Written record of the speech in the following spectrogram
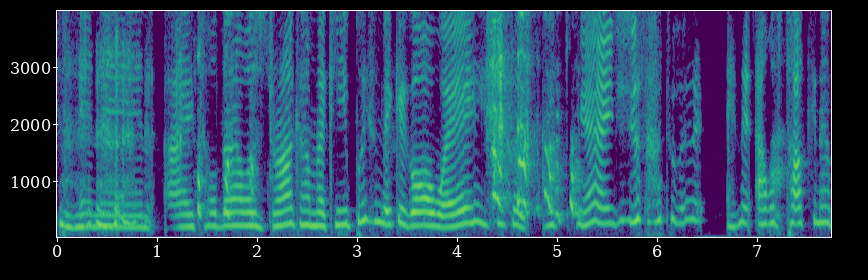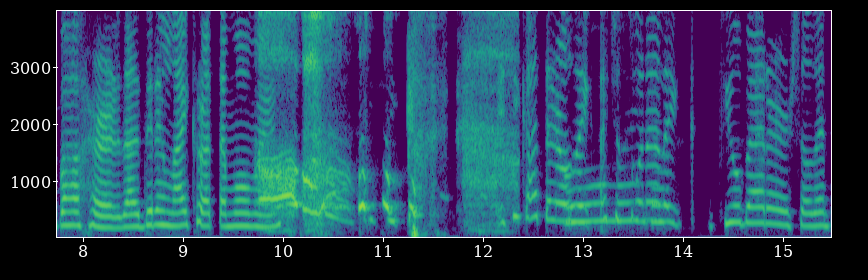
and then I told her I was drunk. And I'm like, can you please make it go away? She's like, I can't. You just have to let it. And then I was talking about her that I didn't like her at the moment. Oh and she got there. I was like, I just want to like feel better. So then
